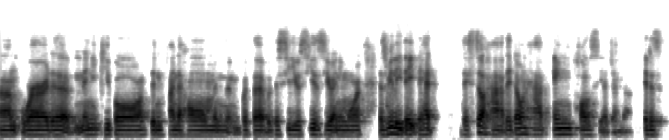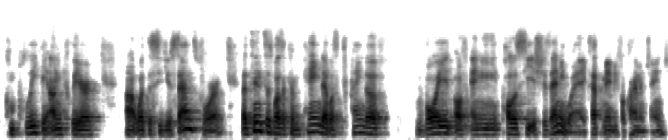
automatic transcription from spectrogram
um, where the many people didn't find a home and with the with the CDU CSU anymore. It's really they, they had they still have, they don't have any policy agenda. It is completely unclear uh, what the CDU stands for. But since this was a campaign that was kind of void of any policy issues anyway, except maybe for climate change,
